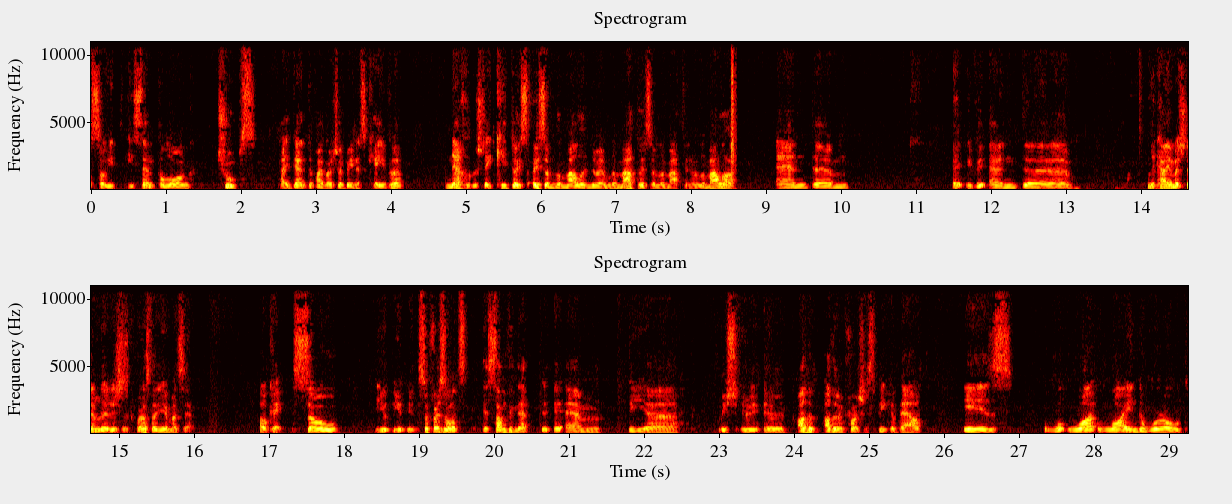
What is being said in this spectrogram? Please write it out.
So he, he sent along troops to identify Moshe Rabbeinu's cave. And um, and uh, okay, so you, you so first of all, it's, it's something that um, the uh, uh, other other approaches speak about is what, why in the world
